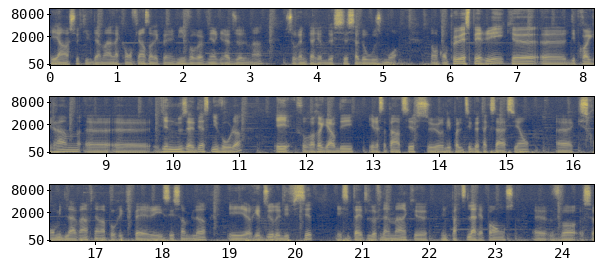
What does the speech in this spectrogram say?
Et ensuite, évidemment, la confiance dans l'économie va revenir graduellement sur une période de 6 à 12 mois. Donc, on peut espérer que euh, des programmes euh, euh, viennent nous aider à ce niveau-là. Et il faudra regarder et rester attentif sur les politiques de taxation qui seront mis de l'avant finalement pour récupérer ces sommes-là et réduire le déficit. Et c'est peut-être là finalement qu'une partie de la réponse va se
